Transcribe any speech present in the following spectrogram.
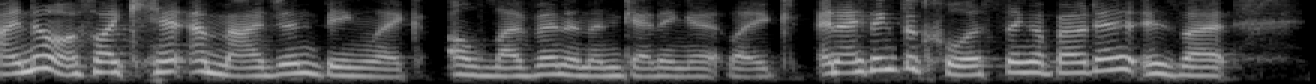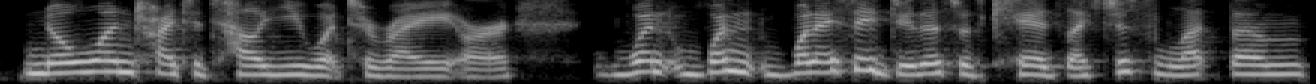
I know. So I can't imagine being like 11 and then getting it like. And I think the coolest thing about it is that no one tried to tell you what to write or when when when I say do this with kids, like just let them.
